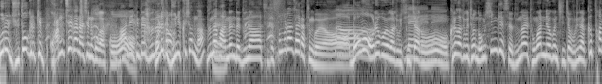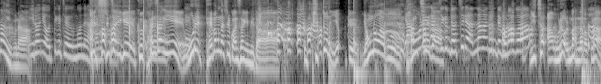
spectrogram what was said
오늘 유독 그렇게 광채가 나시는 것 같고. 아니, 근데 누나. 원래 그 눈이 크셨나? 누나 네. 봤는데 누나 진짜 21살 같은 거예요. 어. 너무 어려 보여가지고, 진짜로. 네, 네. 그래가지고 저는 너무 신기했어요. 누나의 동안력은 진짜 우리나라 끝판왕이구나. 이러니 어떻게 제 응원을 안 하겠어요? 진짜 이게 그 관상이 네. 올해 대박 나실 관상입니다. 그 빛도는 그 영롱하고 야, 광채가 올해가 지금 며칠이 안 남았는데 뭐라고요? 2000, 아 올해 얼마 안 남았구나.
